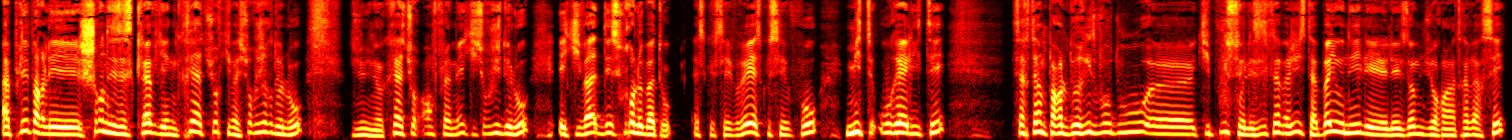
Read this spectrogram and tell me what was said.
appelé par les chants des esclaves, il y a une créature qui va surgir de l'eau, une créature enflammée qui surgit de l'eau et qui va détruire le bateau. Est-ce que c'est vrai? Est-ce que c'est faux? Mythe ou réalité? Certains parlent de rite vaudou euh, qui pousse les esclavagistes à bâillonner les, les hommes durant la traversée.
